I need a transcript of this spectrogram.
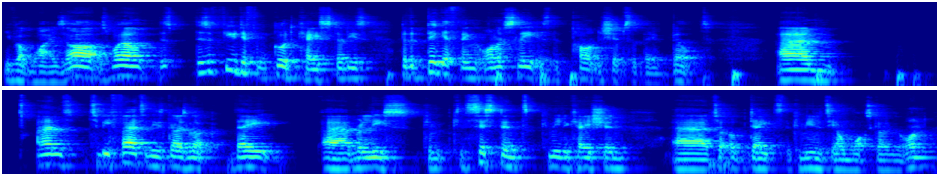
You've got Wise Art as well. There's there's a few different good case studies, but the bigger thing, honestly, is the partnerships that they've built. Um, and to be fair to these guys, look, they uh, release com- consistent communication uh, to update the community on what's going on.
